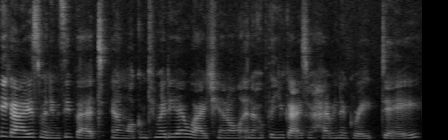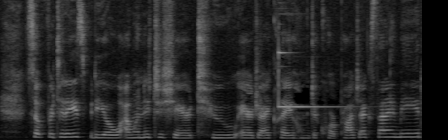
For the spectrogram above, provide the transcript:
Hey guys, my name is Ivett and welcome to my DIY channel and I hope that you guys are having a great day. So for today's video, I wanted to share two air dry clay home decor projects that I made.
